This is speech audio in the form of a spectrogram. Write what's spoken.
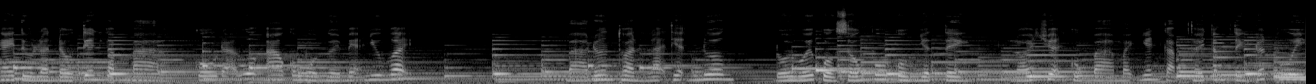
Ngay từ lần đầu tiên gặp bà, cô đã ước ao có một người mẹ như vậy. Bà đơn thuần lại thiện lương, đối với cuộc sống vô cùng nhiệt tình, nói chuyện cùng bà Mạch Nhiên cảm thấy tâm tình rất vui.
